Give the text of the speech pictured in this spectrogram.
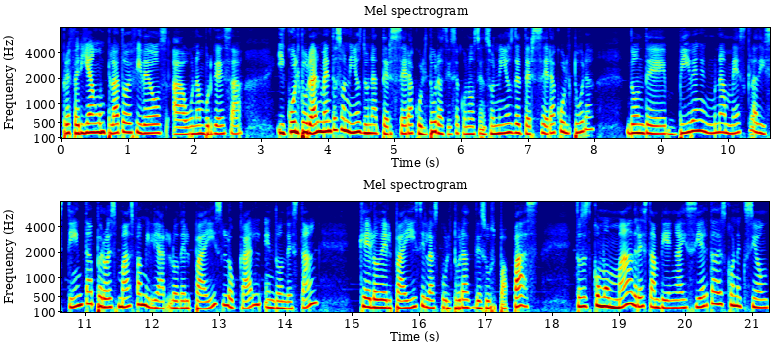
preferían un plato de fideos a una hamburguesa y culturalmente son niños de una tercera cultura, así se conocen, son niños de tercera cultura donde viven en una mezcla distinta, pero es más familiar lo del país local en donde están que lo del país y las culturas de sus papás. Entonces, como madres también hay cierta desconexión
